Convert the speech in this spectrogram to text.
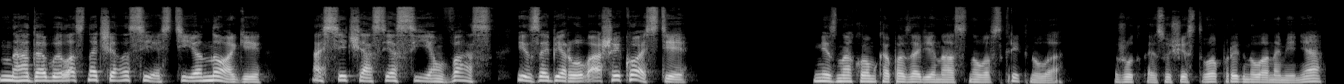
Надо было сначала съесть ее ноги! А сейчас я съем вас и заберу ваши кости!» Незнакомка позади нас снова вскрикнула. Жуткое существо прыгнуло на меня,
